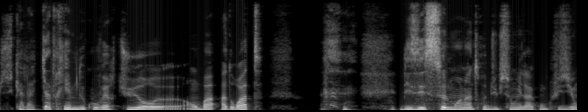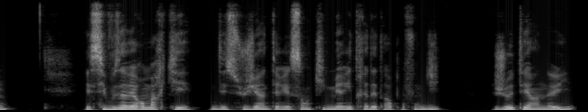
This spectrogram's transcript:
jusqu'à la quatrième de couverture euh, en bas à droite, lisez seulement l'introduction et la conclusion. Et si vous avez remarqué des sujets intéressants qui mériteraient d'être approfondis, jetez un œil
